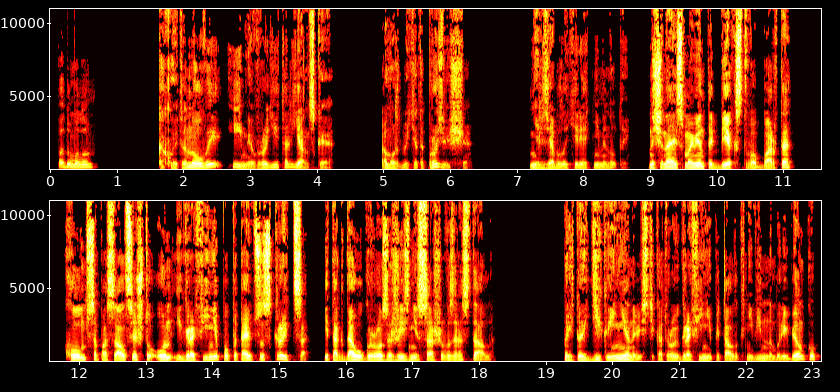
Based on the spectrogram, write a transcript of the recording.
— подумал он. «Какое-то новое имя, вроде итальянское. А может быть, это прозвище?» Нельзя было терять ни минуты. Начиная с момента бегства Барта, Холмс опасался, что он и графиня попытаются скрыться, и тогда угроза жизни Саши возрастала. При той дикой ненависти, которую графиня питала к невинному ребенку,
